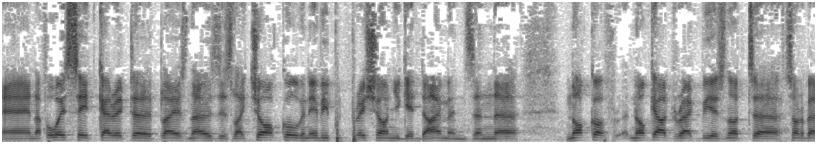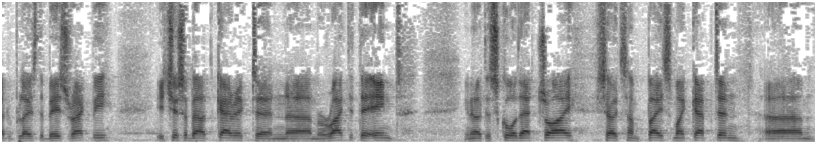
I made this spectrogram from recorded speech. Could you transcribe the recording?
And I've always said character players knows is like charcoal. Whenever you put pressure on, you get diamonds. And uh, knock off, knockout rugby is not. Uh, it's not about who plays the best rugby. It's just about character. And um, right at the end, you know, to score that try, showed some pace. My captain. Um,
